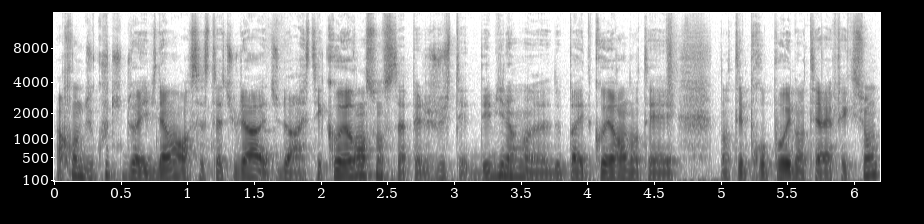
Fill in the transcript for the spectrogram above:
Par contre, du coup, tu dois évidemment avoir ce statut-là et tu dois rester cohérent, sinon ça s'appelle juste être débile, hein, de pas être cohérent dans tes, dans tes propos et dans tes réflexions.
